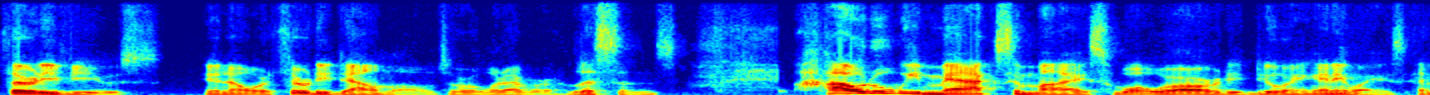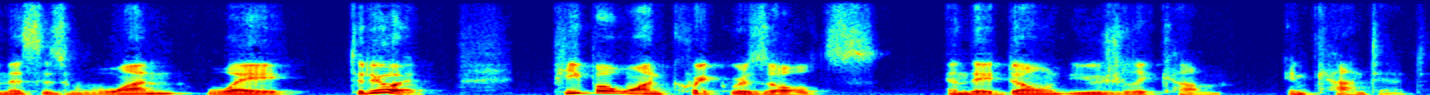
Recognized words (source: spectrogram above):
30 views you know, or 30 downloads or whatever, listens. How do we maximize what we're already doing, anyways? And this is one way to do it. People want quick results, and they don't usually come in content.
